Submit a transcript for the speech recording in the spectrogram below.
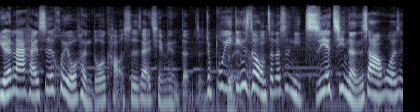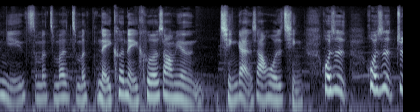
原来还是会有很多考试在前面等着，就不一定是这种，真的是你职业技能上，或者是你怎么怎么怎么哪一科哪一科上面情感上，或者是情，或者是或者是就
